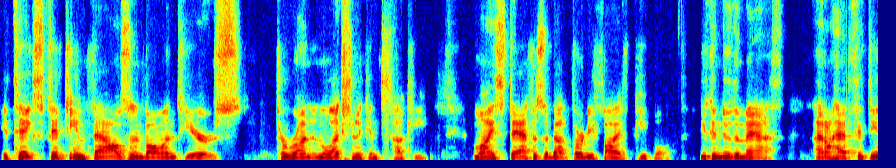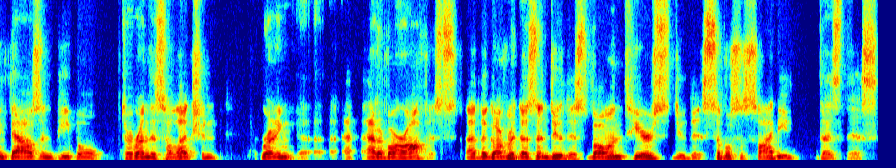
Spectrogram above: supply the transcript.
It takes 15,000 volunteers to run an election in Kentucky. My staff is about 35 people. You can do the math. I don't have 15,000 people to run this election running uh, out of our office. Uh, the government doesn't do this. Volunteers do this. Civil society does this.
